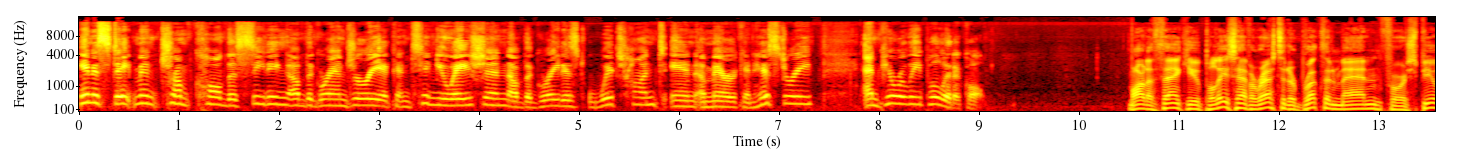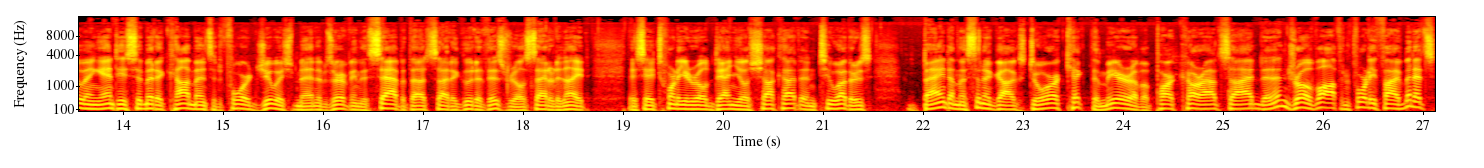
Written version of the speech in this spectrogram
In a statement, Trump called the seating of the grand jury a continuation of the greatest witch hunt in American history and purely political. Marla, thank you. Police have arrested a Brooklyn man for spewing anti Semitic comments at four Jewish men observing the Sabbath outside Agudath, Israel, Saturday night. They say 20 year old Daniel Shakat and two others banged on the synagogue's door, kicked the mirror of a parked car outside, and then drove off in 45 minutes,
